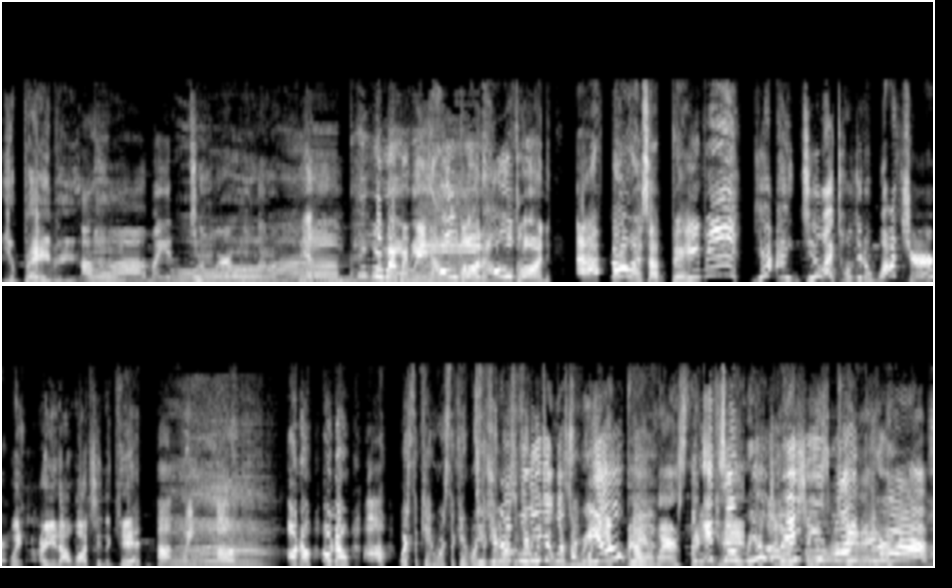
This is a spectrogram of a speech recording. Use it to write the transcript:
Your baby. Uh-huh, Oh. my Oh, adorable little Um, baby. wait, wait, wait, wait. Hold on, hold on. Aphmau has a baby? Yeah, do. I told you to watch her. Wait, are you not watching the kid? Uh, wait, um, oh no, oh no. Uh, where's the kid? Where's the kid? Where's Did the kid? Where's the kid? believe it was I- real? What do you mean? Where's the It's kid? a real Did you think she was baby's kidding? Minecraft.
